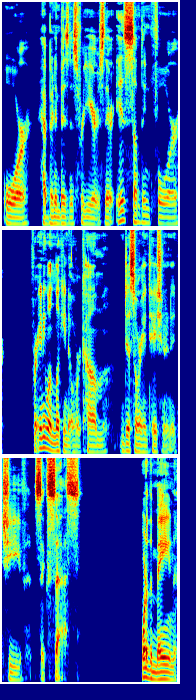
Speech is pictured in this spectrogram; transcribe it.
or have been in business for years, there is something for for anyone looking to overcome disorientation and achieve success. One of the main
